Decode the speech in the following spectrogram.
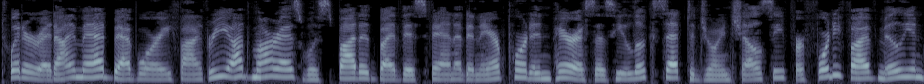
Twitter at ImadBabouri5 Riyad Mahrez was spotted by this fan at an airport in Paris as he looks set to join Chelsea for £45 million.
